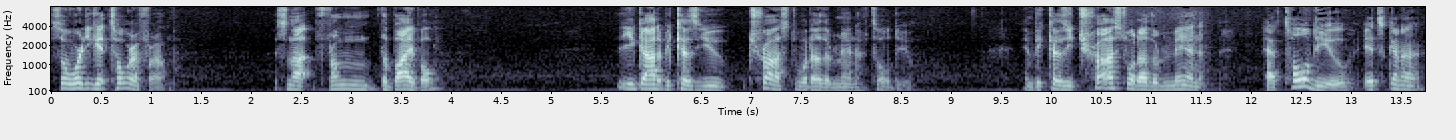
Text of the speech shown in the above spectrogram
So, where do you get Torah from? It's not from the Bible. You got it because you trust what other men have told you. And because you trust what other men have told you, it's going to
